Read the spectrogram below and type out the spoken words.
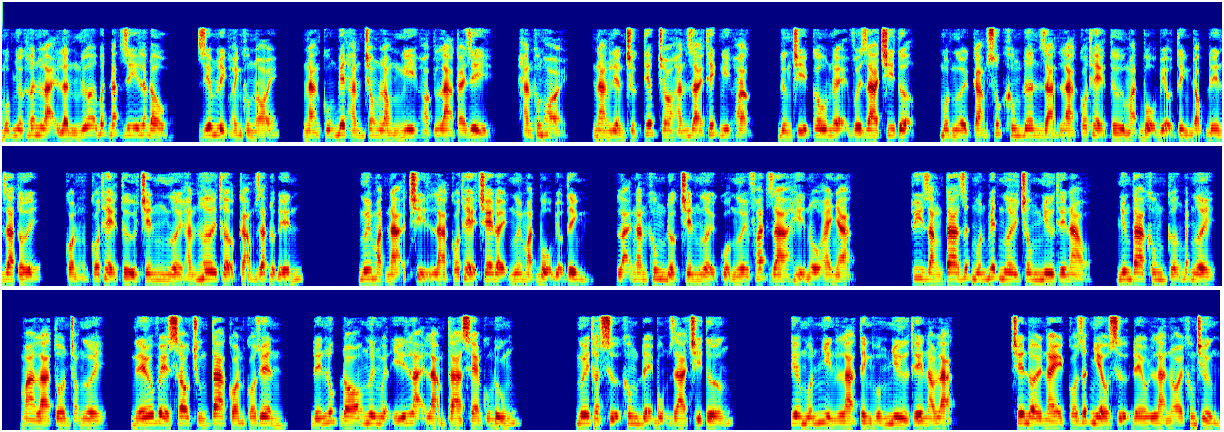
Một nhược hân lại lần nữa bất đắc dĩ lắc đầu, Diêm Lịch hành không nói, nàng cũng biết hắn trong lòng nghi hoặc là cái gì, hắn không hỏi, nàng liền trực tiếp cho hắn giải thích nghi hoặc, đừng chỉ câu nệ với gia chi tượng, một người cảm xúc không đơn giản là có thể từ mặt bộ biểu tình đọc đến ra tới, còn có thể từ trên người hắn hơi thở cảm giác được đến. Ngươi mặt nạ chỉ là có thể che đậy ngươi mặt bộ biểu tình, lại ngăn không được trên người của ngươi phát ra hỉ nộ ai nhạc. Tuy rằng ta rất muốn biết ngươi trông như thế nào, nhưng ta không cưỡng bắt ngươi, mà là tôn trọng ngươi. Nếu về sau chúng ta còn có duyên, đến lúc đó ngươi nguyện ý lại làm ta xem cũng đúng. Ngươi thật sự không để bụng ra chi tướng. Kia muốn nhìn là tình huống như thế nào lạc. Trên đời này có rất nhiều sự đều là nói không chừng,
